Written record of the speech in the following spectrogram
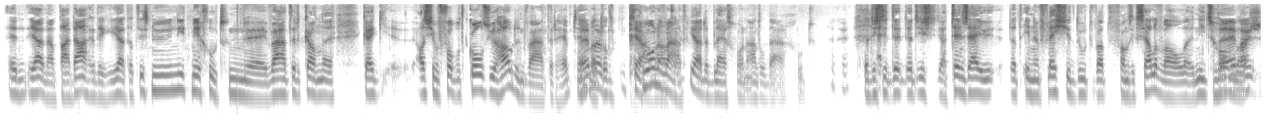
En ja, na een paar dagen denk ik, ja, dat is nu niet meer goed. Nee, water kan... eh, kijk, als je bijvoorbeeld koolzuurhoudend water hebt... Hè, Nee, wat maar dat- kraanwater. gewone water, ja, dat blijft gewoon een aantal dagen goed. Oké. Dat is, dat is, ja, tenzij u dat in een flesje doet wat van zichzelf al eh, niet schoon nee, maar was.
